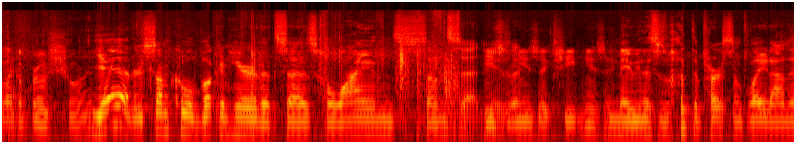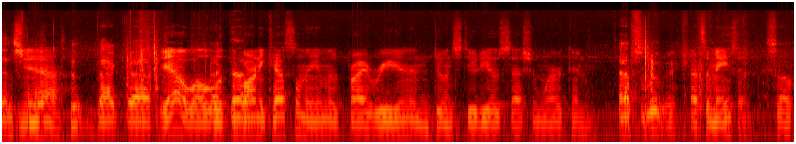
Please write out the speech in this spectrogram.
Like a brochure? Yeah, there's some cool book in here that says Hawaiian Sunset Piece music. of music, sheet music. Maybe this is what the person played on the instrument Yeah. back. Uh, Yeah, well, back with the. Barney Kessel name, was probably reading and doing studio session work, and Absolutely. that's amazing. So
